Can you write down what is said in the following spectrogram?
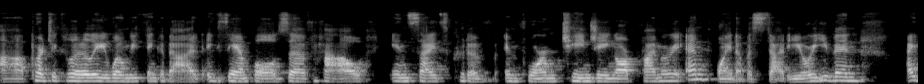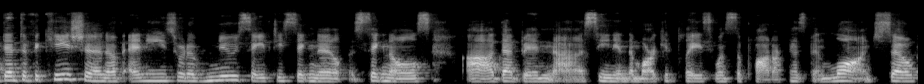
Uh, particularly when we think about examples of how insights could have informed changing our primary endpoint of a study or even identification of any sort of new safety signal, signals uh, that have been uh, seen in the marketplace once the product has been launched. So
